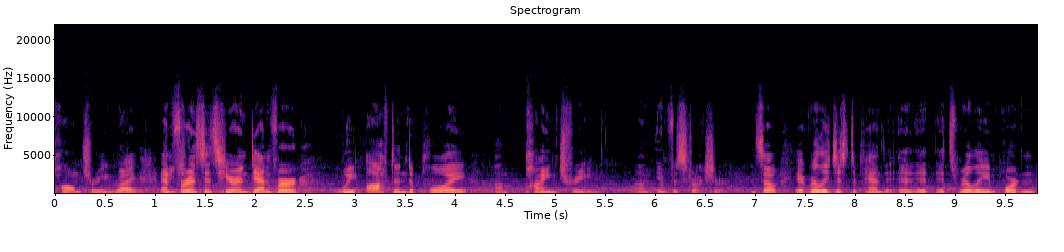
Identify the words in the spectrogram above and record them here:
palm tree, right? And for instance, here in Denver, we often deploy um, pine tree um, infrastructure. And so it really just depends. It, it, it's really important.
